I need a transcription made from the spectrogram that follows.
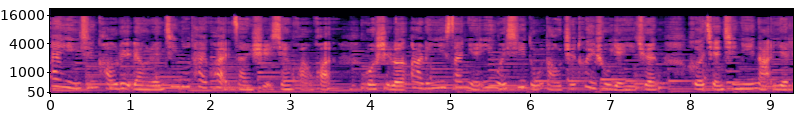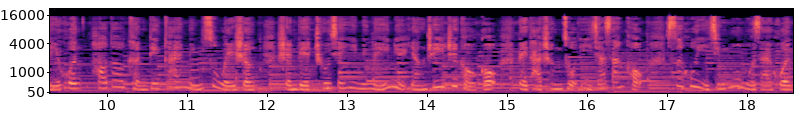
但影星考虑两人进度太快，暂时先缓缓。郭世伦二零一三年因为吸毒导致退出演艺圈，和前妻妮娜也离婚，跑到垦丁开民宿为生，身边出现一名美女养着一只狗狗，被他称作一家三口，似乎已经默默再婚。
